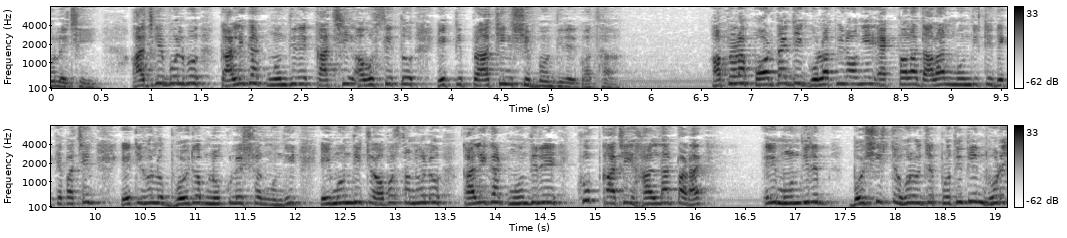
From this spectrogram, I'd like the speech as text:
বলেছি। আজকে বলব, কালীঘাট মন্দিরের কাছেই অবস্থিত একটি প্রাচীন শিব মন্দিরের কথা। আপনারা পর্দায় যে গোলাপি রঙের একতলা দালান মন্দিরটি দেখতে পাচ্ছেন, এটি হলো ভৈরব নকুলেশ্বর মন্দির। এই মন্দিরটির অবস্থান হলো কালীঘাট মন্দিরের খুব কাছেই হালদার পাড়ায় এই মন্দিরের বৈশিষ্ট্য হলো যে প্রতিদিন ভোরে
